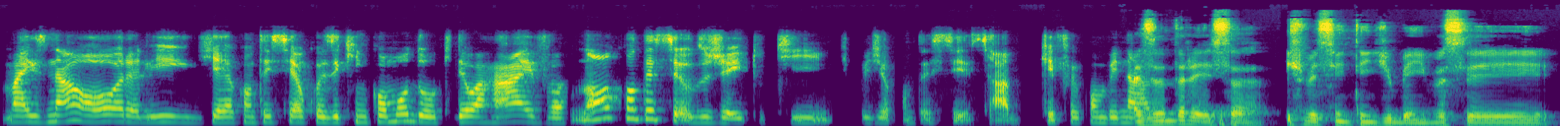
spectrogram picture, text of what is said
Mas na hora ali que aconteceu a coisa que incomodou, que deu a raiva, não aconteceu do jeito que, podia acontecer, sabe? Que foi combinado. Mas Andressa, deixa eu ver se eu entendi bem. Você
